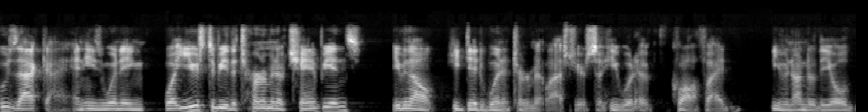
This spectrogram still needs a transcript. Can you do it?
who's that guy? And he's winning what used to be the tournament of champions, even though he did win a tournament last year, so he would have qualified even under the old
